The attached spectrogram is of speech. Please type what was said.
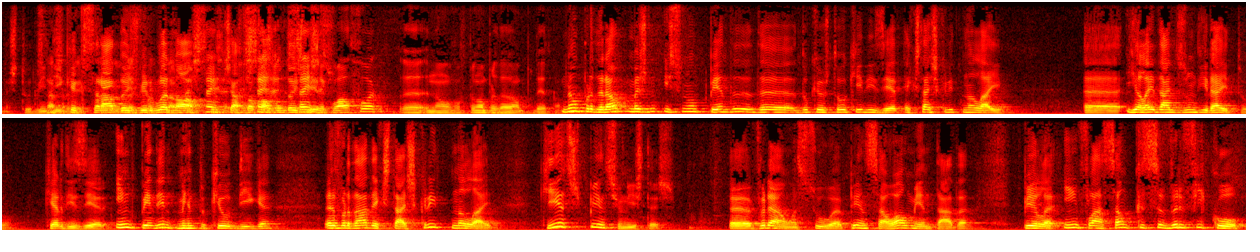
mas tudo Está indica que será 2,9, já só faltam dois seja meses. Seja qual for, eh, não, não perderão poder de compra. Não perderão, mas isso não depende de, do que eu estou aqui a dizer, é que está escrito na lei. Uh, e a lei dá-lhes um direito. Quer dizer, independentemente do que eu diga, a verdade é que está escrito na lei que esses pensionistas uh, verão a sua pensão aumentada pela inflação que se verificou.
